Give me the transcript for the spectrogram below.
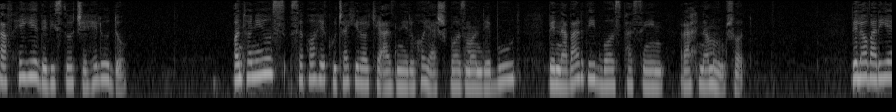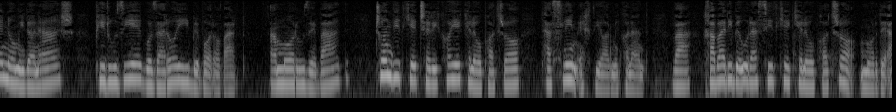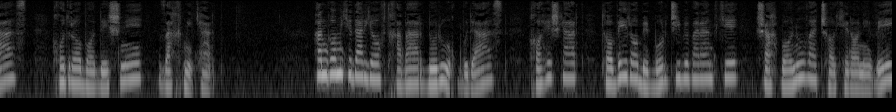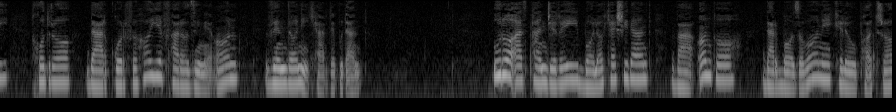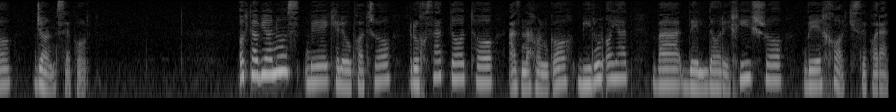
صفحه 242 آنتونیوس سپاه کوچکی را که از نیروهایش بازمانده بود به نبردی بازپسین رهنمون شد. دلاوری نومیدانش پیروزی گذرایی به بار آورد. اما روز بعد چون دید که چریک های کلئوپاترا تسلیم اختیار می کنند و خبری به او رسید که کلئوپاترا مرده است خود را با دشنه زخمی کرد. هنگامی که دریافت خبر دروغ بوده است خواهش کرد تا وی را به برجی ببرند که شهبانو و چاکران وی خود را در قرفه های فرازین آن زندانی کرده بودند. او را از پنجرهای بالا کشیدند و آنگاه در بازوان کلئوپاترا جان سپرد. اکتاویانوس به کلئوپاترا رخصت داد تا از نهانگاه بیرون آید و دلدار خیش را به خاک سپارد.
